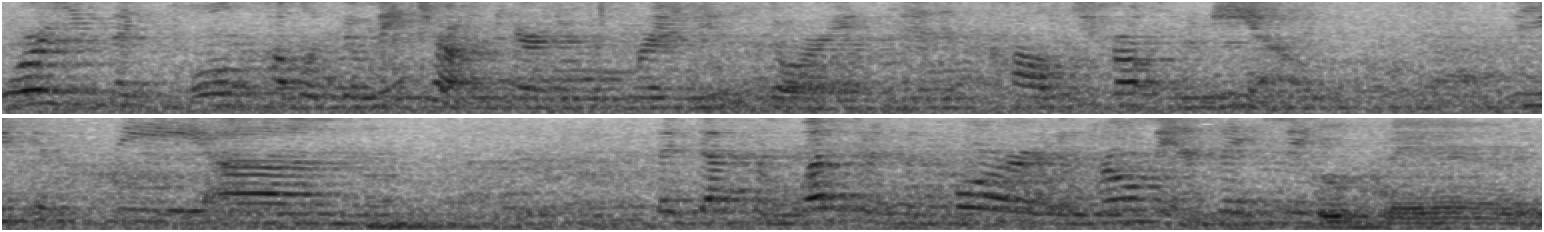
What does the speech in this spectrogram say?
or using old public domain Charlton characters with brand new stories, and it's called Charlton Neo. So you can see um, they've done some westerns and horrors and romance. They, they, Man,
